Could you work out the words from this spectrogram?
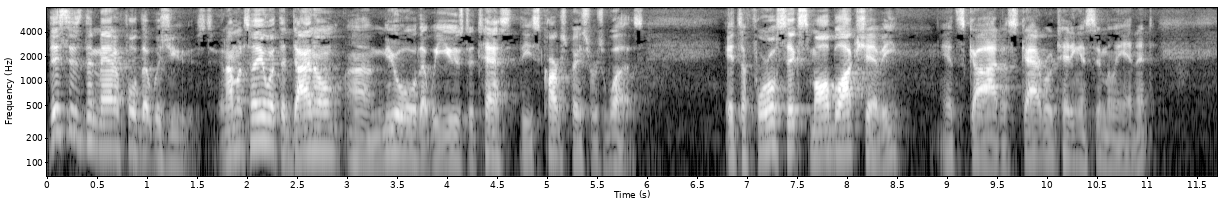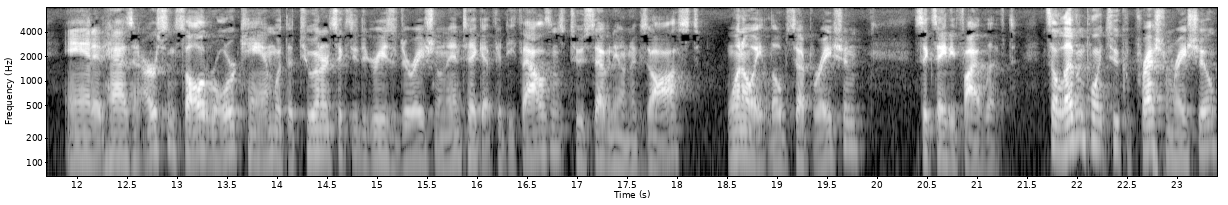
This is the manifold that was used. And I'm going to tell you what the dyno um, mule that we used to test these carb spacers was. It's a 406 small block Chevy. It's got a scat rotating assembly in it. And it has an Erson solid roller cam with a 260 degrees of duration on intake at 50 thousandths, 270 on exhaust, 108 lobe separation, 685 lift. It's 11.2 compression ratio.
